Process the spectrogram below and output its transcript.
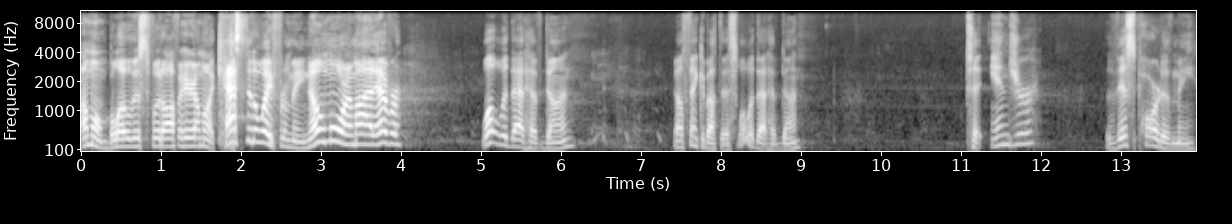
I'm going to blow this foot off of here. I'm going to cast it away from me. No more am I ever. What would that have done? Now, think about this. What would that have done? To injure this part of me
